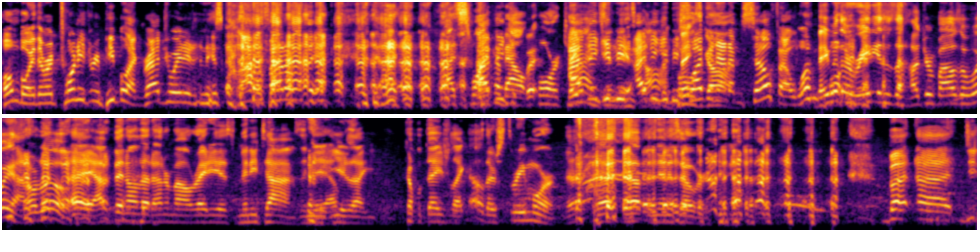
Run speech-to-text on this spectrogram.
Homeboy, there were 23 people that graduated in his class. I don't think. I swipe think- about four times. I think he'd be. I think he'd be gone. Thing's swiping at himself at one Maybe point. the radius is hundred miles away. I don't know. hey, I've been on that hundred mile radius many times, and Yeah. you're like a couple days, you're like, oh, there's three more. Yep, yep, yep, and then it's over. but uh, did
